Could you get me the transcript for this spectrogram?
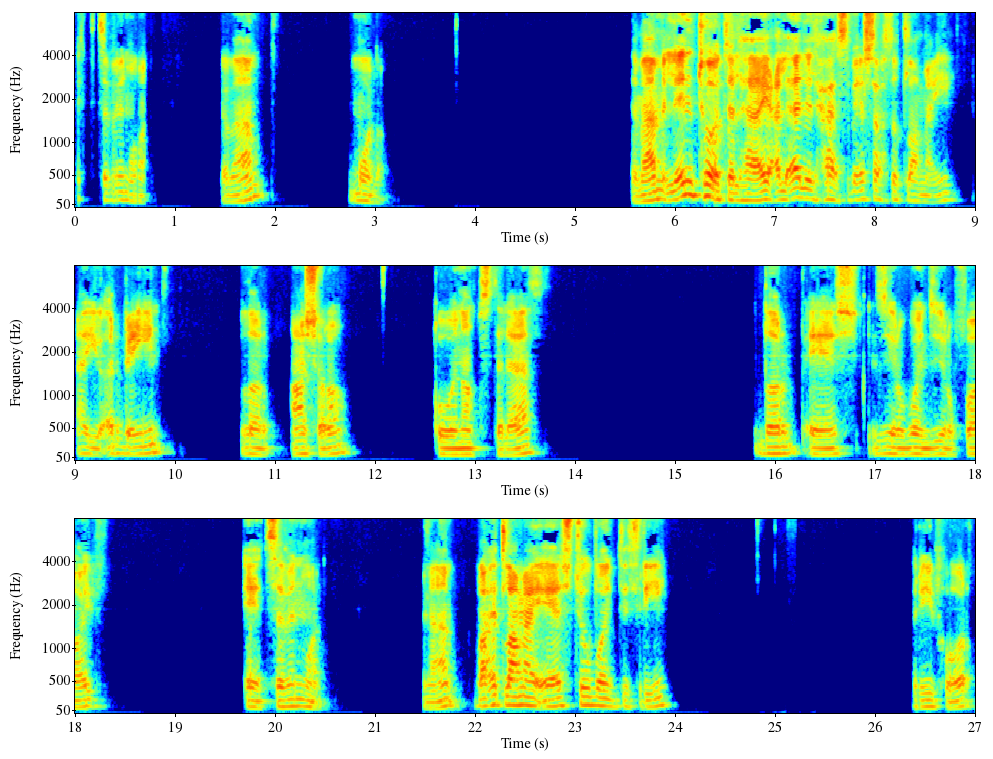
0.05871 تمام؟ molar تمام؟ الان توتال هاي على الآلة الحاسبة إيش راح تطلع معي؟ أيوه 40 ضرب 10 قوة ناقص 3 ضرب إيش؟ 0.05871 تمام؟ راح يطلع معي إيش؟ 2.3 34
